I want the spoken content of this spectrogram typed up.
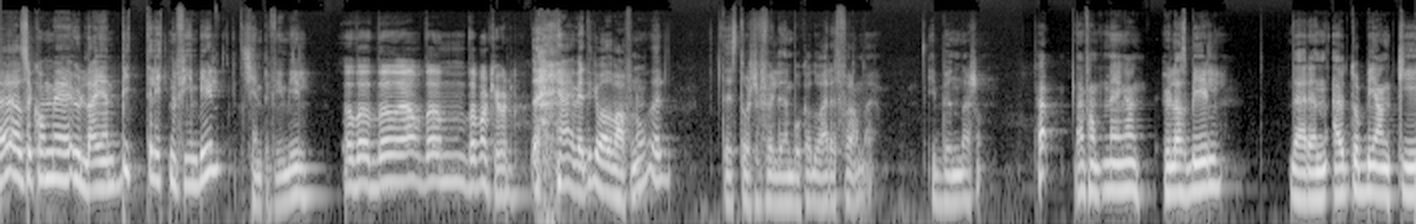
Ja, Eh, Og så kom Ulla i en bitte liten fin bil. Kjempefin bil. Ja, det, det, ja den, den var kul. Jeg vet ikke hva det var for noe. Det, det står selvfølgelig i den boka du har rett foran deg. I bunnen der sånn. Ja, jeg fant den med en gang. Ullas bil. Det er en Auto Bianchi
